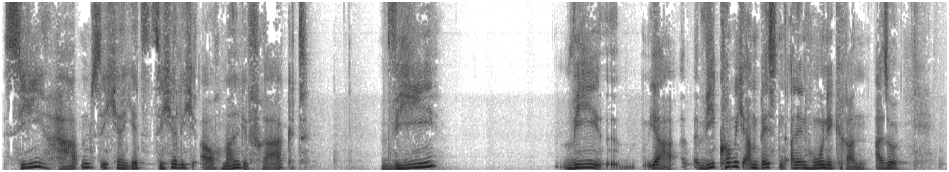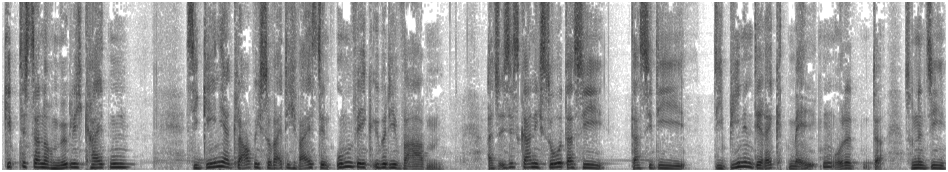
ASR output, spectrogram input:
Sie haben sich ja jetzt sicherlich auch mal gefragt, wie, wie, ja, wie komme ich am besten an den Honig ran? Also, gibt es da noch Möglichkeiten? Sie gehen ja, glaube ich, soweit ich weiß, den Umweg über die Waben. Also ist es gar nicht so, dass Sie, dass Sie die, die Bienen direkt melken oder da, sondern sie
